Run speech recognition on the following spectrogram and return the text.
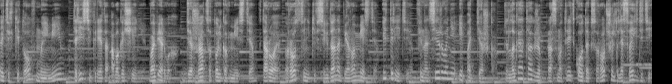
этих китов мы имеем три секрета обогащения. Во-первых, держаться только вместе. Второе, родственники всегда на первом месте. И третье, финансирование и поддержка. Предлагаю также рассмотреть кодекс Ротшильд для своих детей.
